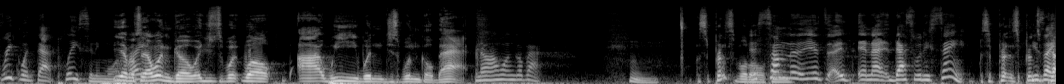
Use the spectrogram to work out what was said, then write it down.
frequent that place anymore. Yeah, but right? see, I wouldn't go. I just went. Well, I we wouldn't just wouldn't go back. no, I wouldn't go back. It's a principle. It's thing. something. It's, and I, that's what he's saying. It's a it's He's like,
